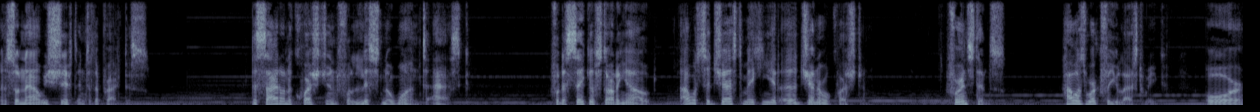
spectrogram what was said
And so now we shift into the practice. Decide on a question for listener one to ask. For the sake of starting out, I would suggest making it a general question. For instance, how was work for you last week? Or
